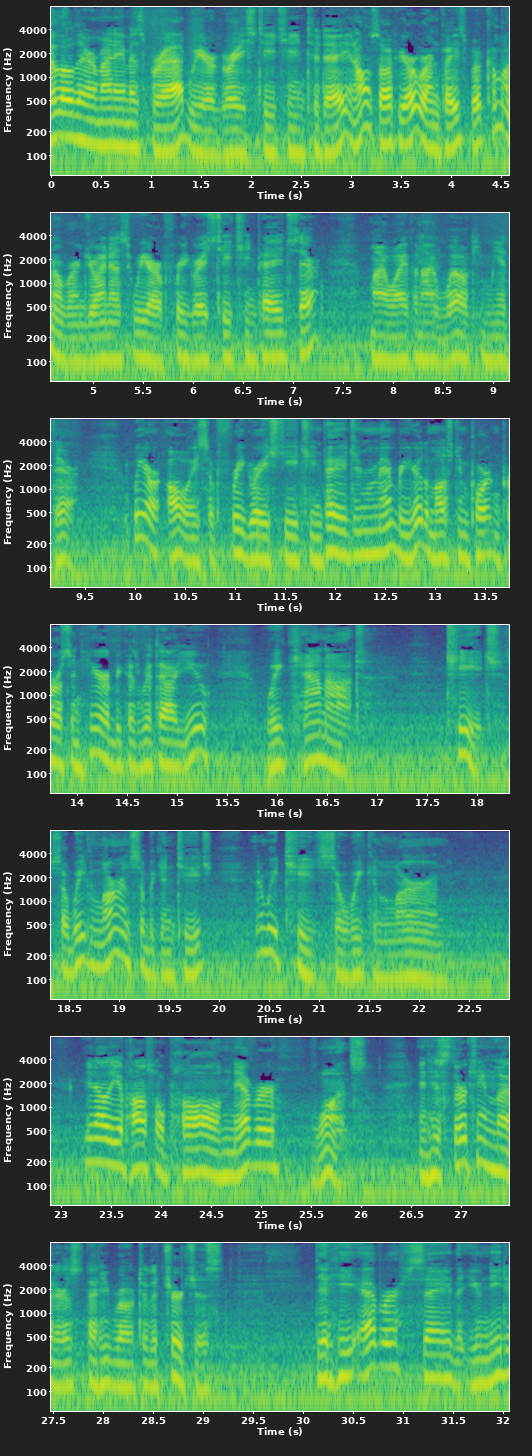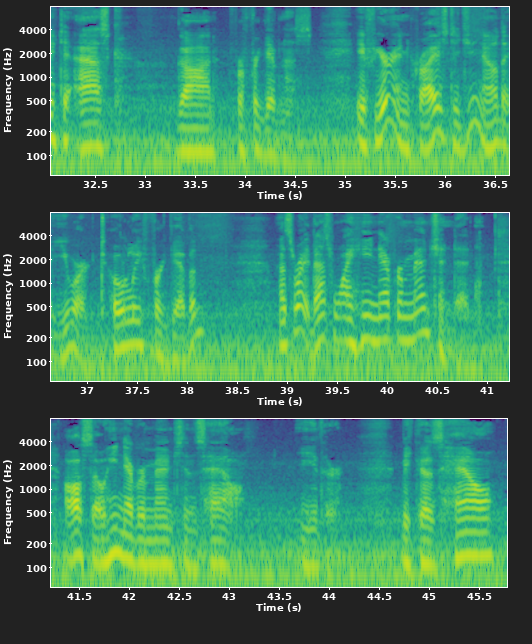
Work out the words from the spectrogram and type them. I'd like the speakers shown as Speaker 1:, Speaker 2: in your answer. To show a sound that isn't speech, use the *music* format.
Speaker 1: Hello there, my name is Brad. We are Grace Teaching today. And also, if you're over on Facebook, come on over and join us. We are Free Grace Teaching page there. My wife and I welcome you there. We are always a Free Grace Teaching page. And remember, you're the most important person here because without you, we cannot teach. So we learn so we can teach, and we teach so we can learn. You know, the Apostle Paul never once, in his 13 letters that he wrote to the churches, did he ever say that you needed to ask God for forgiveness? If you're in Christ, did you know that you are totally forgiven? That's right, that's why he never mentioned it. Also, he never mentions hell either, because hell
